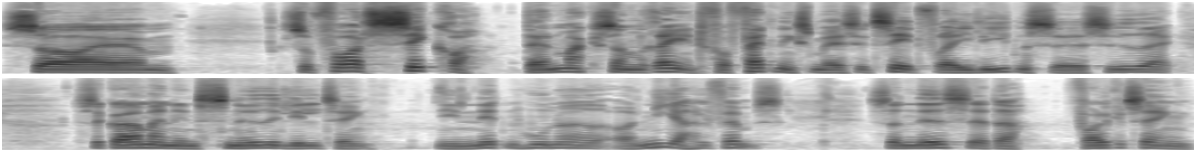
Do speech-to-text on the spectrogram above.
Så, øh, så for at sikre Danmark sådan rent forfatningsmæssigt set fra elitens side af, så gør man en snedig lille ting. I 1999 så nedsætter Folketinget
